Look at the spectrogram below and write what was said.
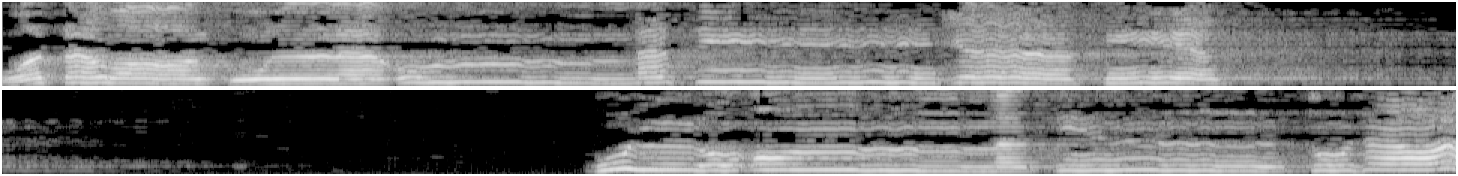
وترى كل أمة جاثية كل أمة تدعى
